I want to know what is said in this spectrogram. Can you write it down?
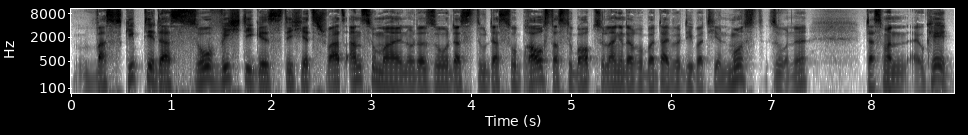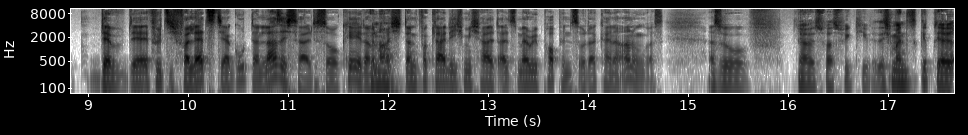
was gibt dir das so Wichtiges, dich jetzt schwarz anzumalen oder so, dass du das so brauchst, dass du überhaupt so lange darüber debattieren musst, so, ne? Dass man, okay, der, der fühlt sich verletzt, ja gut, dann lasse ich es halt, ist so okay, dann genau. ich, dann verkleide ich mich halt als Mary Poppins oder keine Ahnung was. Also ja, ist was Fiktives. Ich meine, es gibt ja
